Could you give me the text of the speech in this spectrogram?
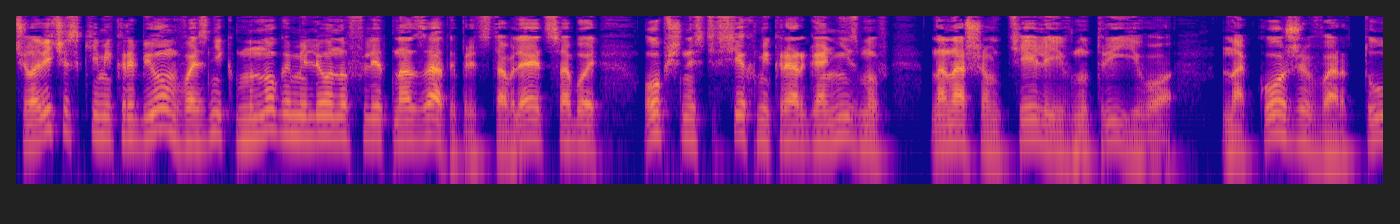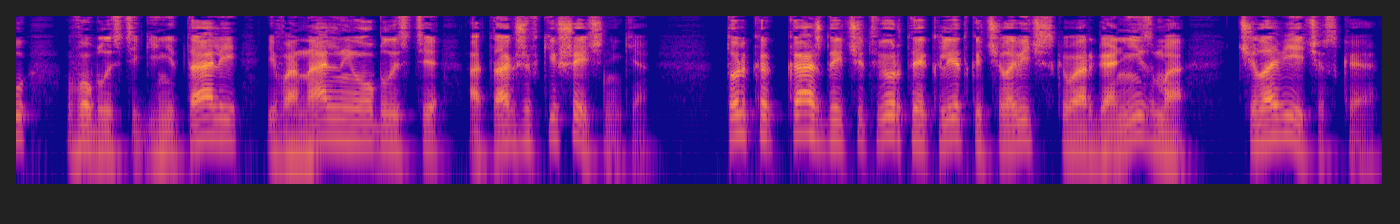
Человеческий микробиом возник много миллионов лет назад и представляет собой общность всех микроорганизмов на нашем теле и внутри его, на коже, во рту, в области гениталий и в анальной области, а также в кишечнике. Только каждая четвертая клетка человеческого организма человеческая.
